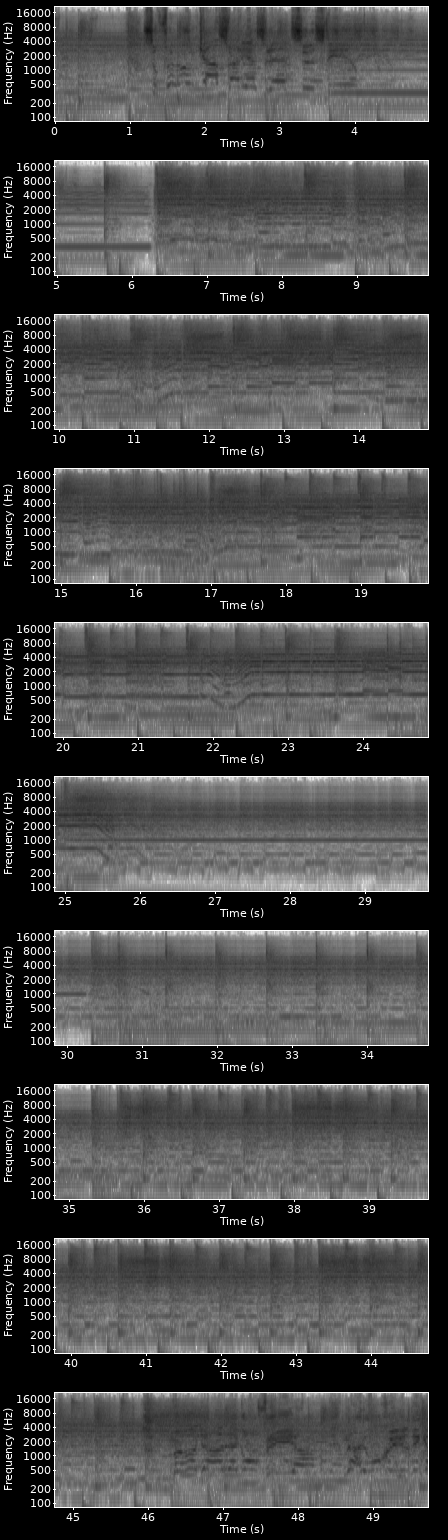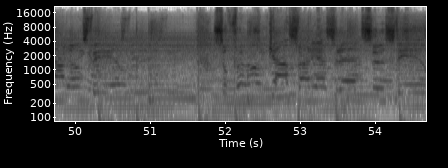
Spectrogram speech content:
Så funkar Sveriges rättssystem. Mördare gå fria när oskyldiga döms fel. Så funkar Sveriges rättssystem.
